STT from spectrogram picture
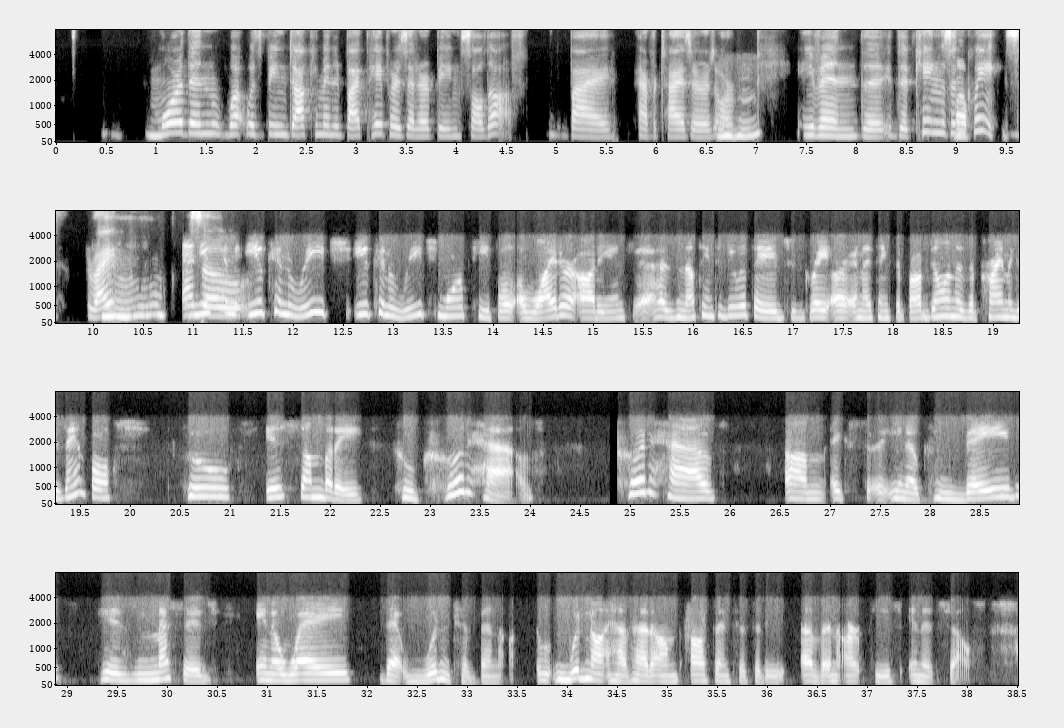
more than what was being documented by papers that are being sold off by advertisers or mm-hmm. even the the kings and well, queens right mm-hmm. and so, you can you can reach you can reach more people a wider audience it has nothing to do with age great art and i think that bob dylan is a prime example who is somebody who could have could have um, ex- you know conveyed his message in a way that wouldn't have been would not have had um, authenticity of an art piece in itself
